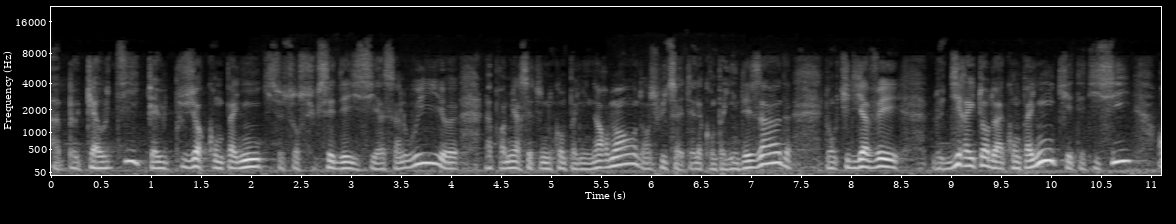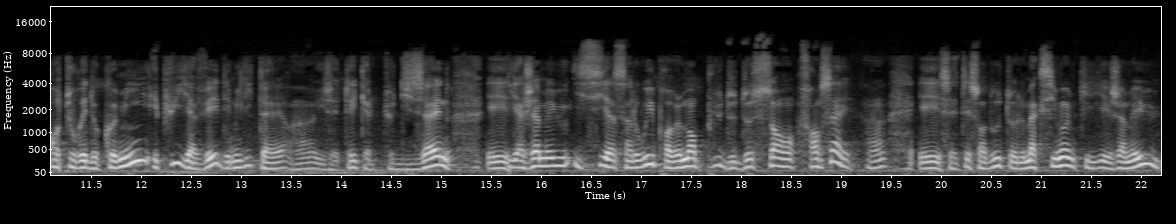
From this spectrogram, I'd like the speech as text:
un peu chaotique. Il y a eu plusieurs compagnies qui se sont succédées ici à Saint-Louis. Euh, la première, c'est une compagnie normande. Ensuite, ça a été la compagnie des Indes. Donc, il y avait le directeur de la compagnie qui était ici, entouré de commis, et puis il y avait des militaires. Hein. Ils étaient quelques dizaines. Et il n'y a jamais eu ici à Saint-Louis probablement plus de 200 Français. Hein. Et c'était sans doute le maximum qu'il y ait jamais eu.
